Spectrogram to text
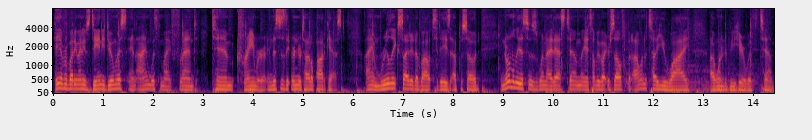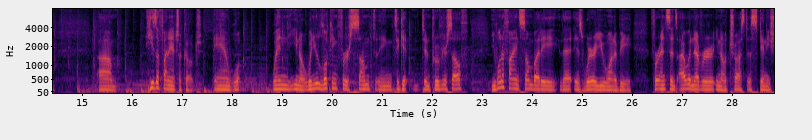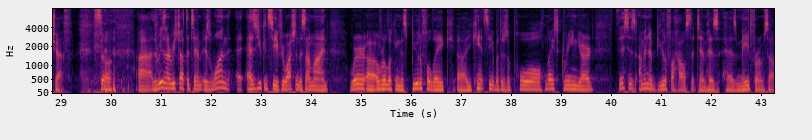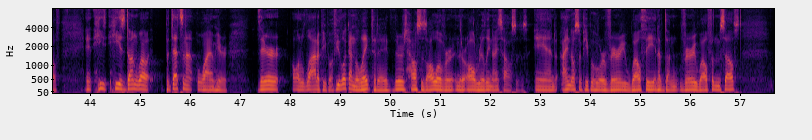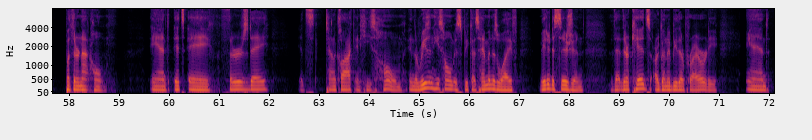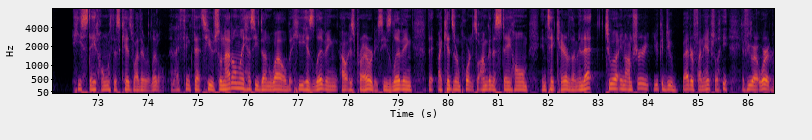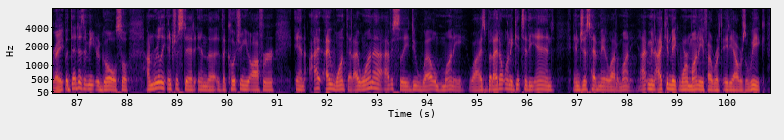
Hey, everybody, my name is Danny Dumas, and I'm with my friend Tim Cramer, and this is the Earn Your Title podcast. I am really excited about today's episode. And normally, this is when I'd ask Tim, hey, tell me about yourself, but I want to tell you why I wanted to be here with Tim. Um, he's a financial coach, and what when you know when you're looking for something to get to improve yourself you want to find somebody that is where you want to be. For instance i would never you know trust a skinny chef. So uh, the reason i reached out to tim is one as you can see if you're watching this online we're uh, overlooking this beautiful lake. Uh, you can't see it but there's a pool nice green yard. This is i'm in a beautiful house that tim has has made for himself. And he he has done well but that's not why i'm here. There a lot of people. If you look on the lake today, there's houses all over and they're all really nice houses. And I know some people who are very wealthy and have done very well for themselves, but they're not home. And it's a Thursday, it's 10 o'clock, and he's home. And the reason he's home is because him and his wife made a decision that their kids are going to be their priority. And he stayed home with his kids while they were little. And I think that's huge. So not only has he done well, but he is living out his priorities. He's living that my kids are important. So I'm going to stay home and take care of them. And that to a, you know, I'm sure you could do better financially if you were at work, right? But that doesn't meet your goals. So I'm really interested in the, the coaching you offer. And I, I want that. I want to obviously do well money wise, but I don't want to get to the end and just have made a lot of money. I mean, I can make more money if I worked 80 hours a week.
